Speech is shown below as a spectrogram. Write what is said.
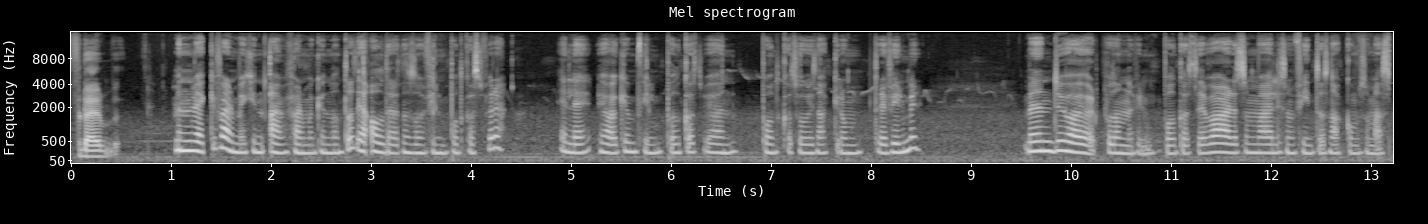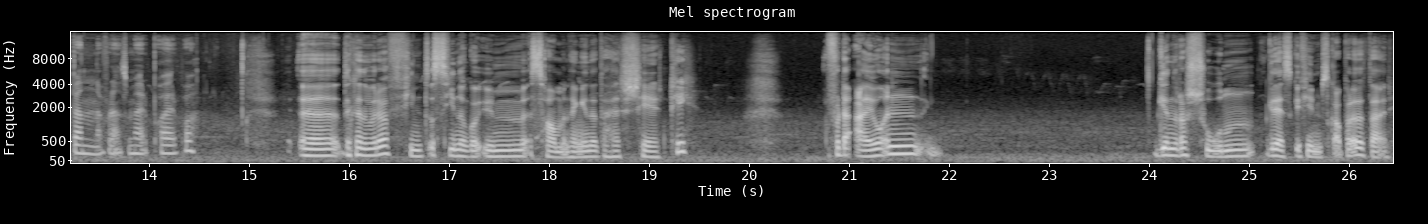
for der Men vi er ikke ferdig med, kun- er vi ferdig med Kundantas? Jeg har aldri hatt en sånn filmpodkast før. Jeg. Eller, vi har jo ikke en filmpodkast, vi har en podkast hvor vi snakker om tre filmer. Men du har jo hørt på sånne filmpodkaster. Hva er det som er liksom fint å snakke om, som er spennende for den som hører på? Hører på? Eh, Det kan jo være fint å si noe om sammenhengen dette her skjer til. For det er jo en generasjon greske filmskapere, dette her.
